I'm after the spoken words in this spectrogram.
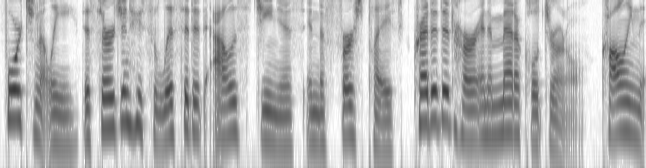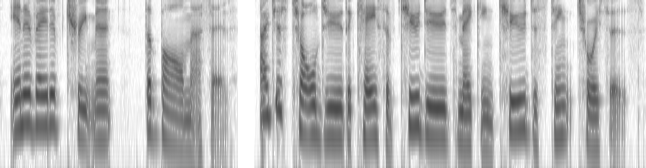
Fortunately, the surgeon who solicited Alice's genius in the first place credited her in a medical journal, calling the innovative treatment the Ball Method. I just told you the case of two dudes making two distinct choices.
